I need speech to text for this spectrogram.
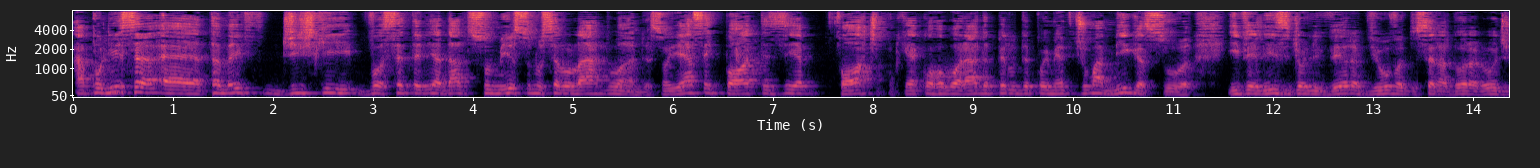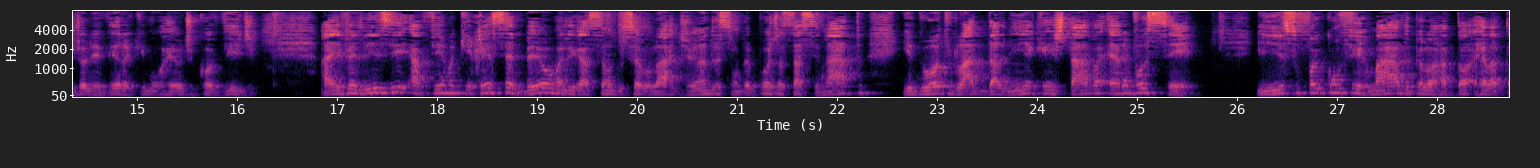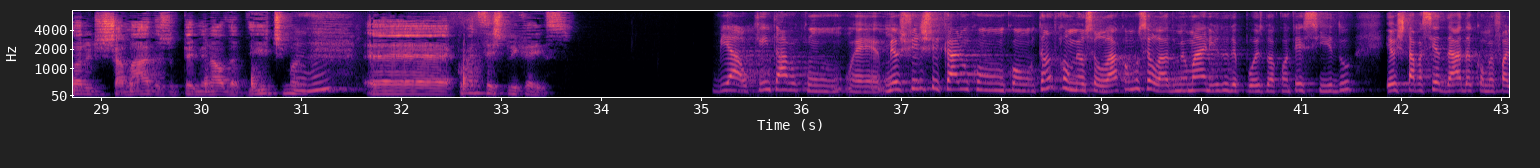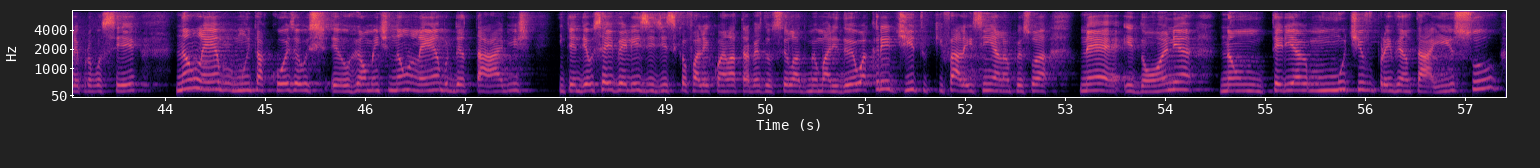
A polícia é, também diz que você teria dado sumiço no celular do Anderson. E essa hipótese é forte, porque é corroborada pelo depoimento de uma amiga sua, Ivelise de Oliveira, viúva do senador Haroldo de Oliveira, que morreu de Covid. A Evelise afirma que recebeu uma ligação do celular de Anderson depois do assassinato e do outro lado da linha quem estava era você. E isso foi confirmado pelo relatório de chamadas do terminal da vítima. Uhum. É, como é que você explica isso? Bial, quem estava com. É, meus filhos ficaram com, com, tanto com o meu celular como o celular do meu marido depois do acontecido. Eu estava sedada, como eu falei para você. Não lembro muita coisa, eu, eu realmente não lembro detalhes. Entendeu? Se a Ivelise disse que eu falei com ela através do celular do meu marido, eu acredito que falei sim, ela é uma pessoa né, idônea, não teria motivo para inventar isso.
